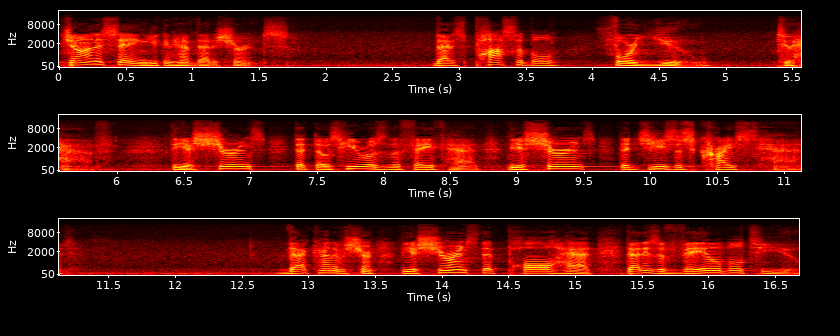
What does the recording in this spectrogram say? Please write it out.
John is saying you can have that assurance. That is possible for you to have the assurance that those heroes of the faith had, the assurance that Jesus Christ had. That kind of assurance, the assurance that Paul had, that is available to you.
